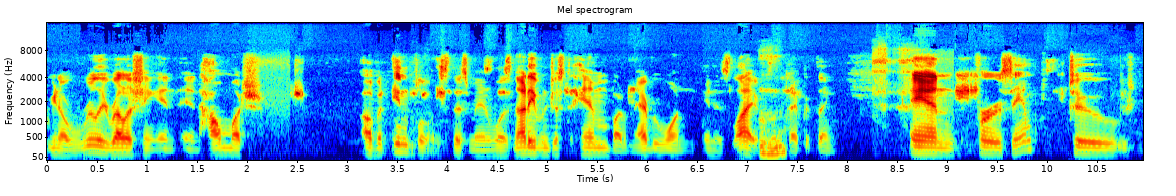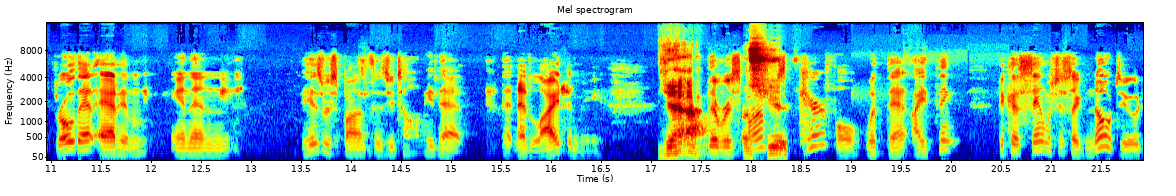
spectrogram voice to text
you know really relishing in, in how much of an influence this man was, not even just to him, but in everyone in his life, mm-hmm. type of thing. And for Sam to throw that at him, and then his response is, "You telling me that that Ned lied to me?" Yeah, the response was careful with that. I think because Sam was just like, "No, dude,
